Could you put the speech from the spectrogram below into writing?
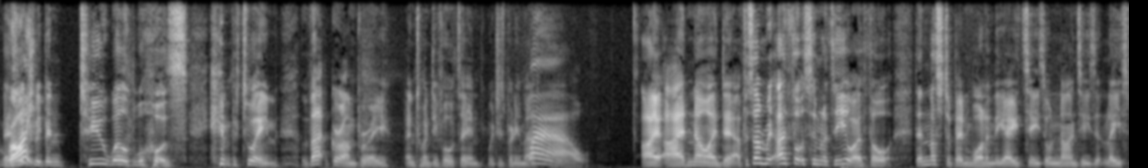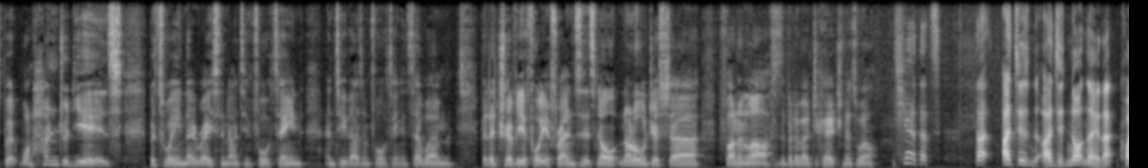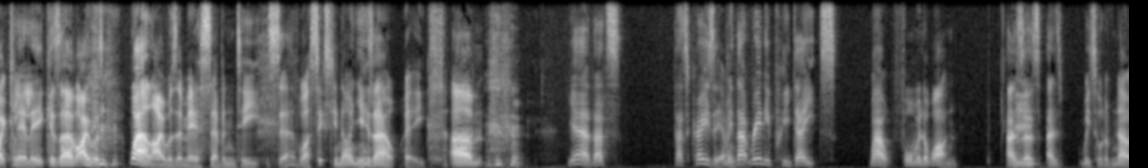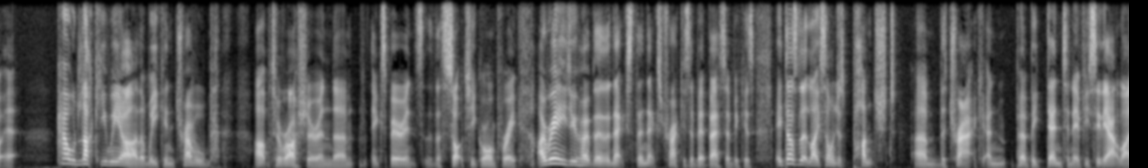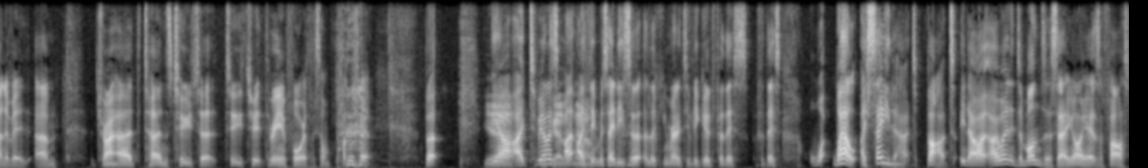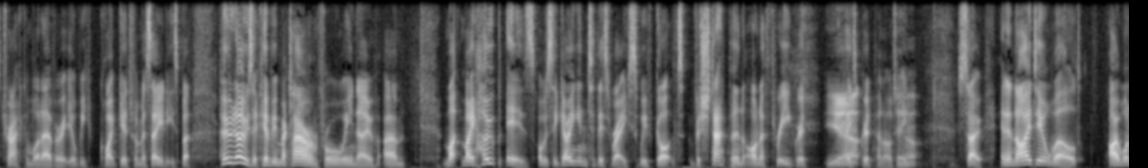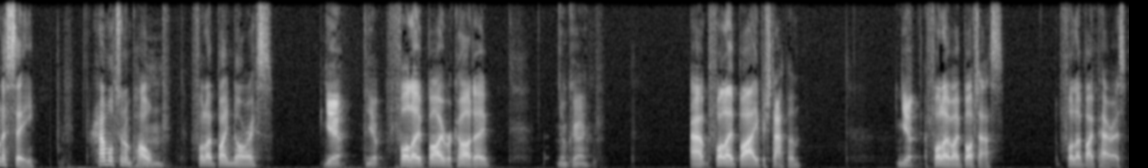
There's Right. literally been two world wars in between that Grand Prix and 2014, which is pretty mad. Wow. I, I had no idea. For some reason, I thought similar to you. I thought there must have been one in the 80s or 90s at least, but 100 years between they raced in 1914 and 2014. So, um, bit of trivia for your friends. It's not not all just uh, fun and laughs. It's a bit of education as well. Yeah, that's that. I didn't. I did not know that quite clearly because um, I was well. I was a mere seventy, well, sixty nine years out. Hey, um, yeah, that's that's crazy. I mean, that really predates well Formula One, as Hmm. as as we sort of know it. How lucky we are that we can travel up to Russia and um, experience the Sochi Grand Prix. I really do hope that the next the next track is a bit better because it does look like someone just punched um, the track and put a big dent in it. If you see the outline of it, um, tra- Hmm. uh, turns two to two, two, three, and four. It's like someone punched it. But yeah, I, to be honest, I, I think Mercedes are looking relatively good for this. For this, well, I say Hmm. that, but you know, I, I went into Monza saying, "Oh yeah, it's a fast track and whatever. It'll be quite good for Mercedes." But who knows? It could be McLaren for all we know. Um, my my hope is obviously going into this race, we've got Verstappen on a three grid yeah, place grid penalty. yeah. So, in an ideal world, I want to see Hamilton and pole, Mm-hmm. followed by Norris, yeah, yep, followed by Ricciardo, okay, um, followed by Verstappen, yep. followed by Bottas, followed by Perez.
